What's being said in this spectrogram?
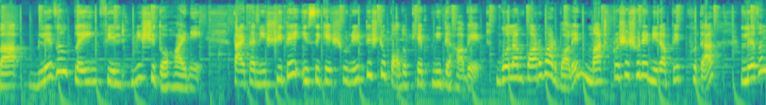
বা লেভেল প্লেয়িং ফিল্ড নিশ্চিত হয়নি। তাই তা নিশ্চিতে ইসিকে সুনির্দিষ্ট পদক্ষেপ নিতে হবে। গোলাম পরবার বলেন, মাঠ প্রশাসনের নিরপেক্ষতা লেভেল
